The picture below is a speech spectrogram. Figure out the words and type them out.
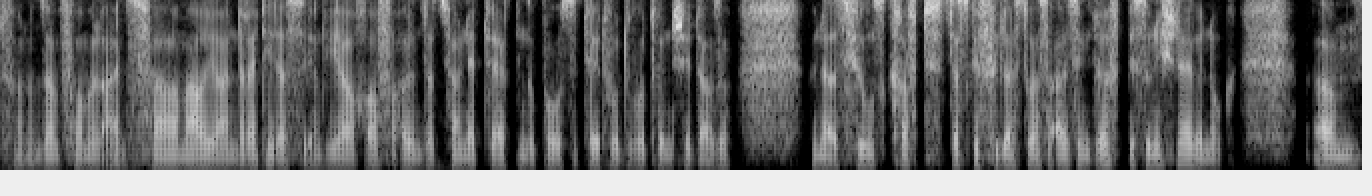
von unserem Formel 1-Fahrer Mario Andretti, das irgendwie auch auf allen sozialen Netzwerken gepostet wird, wo, wo drin steht, also wenn du als Führungskraft das Gefühl hast, du hast alles im Griff, bist du nicht schnell genug. Ähm,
